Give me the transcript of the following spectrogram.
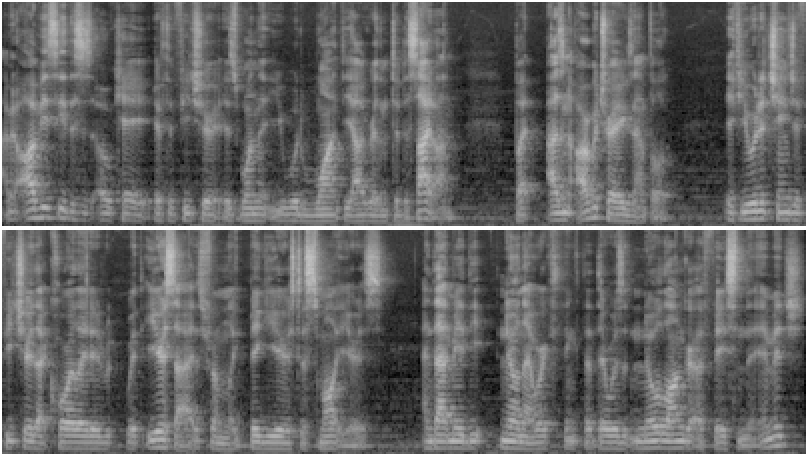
I mean, obviously, this is okay if the feature is one that you would want the algorithm to decide on. But as an arbitrary example, if you were to change a feature that correlated with ear size from like big ears to small ears, and that made the neural network think that there was no longer a face in the image,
